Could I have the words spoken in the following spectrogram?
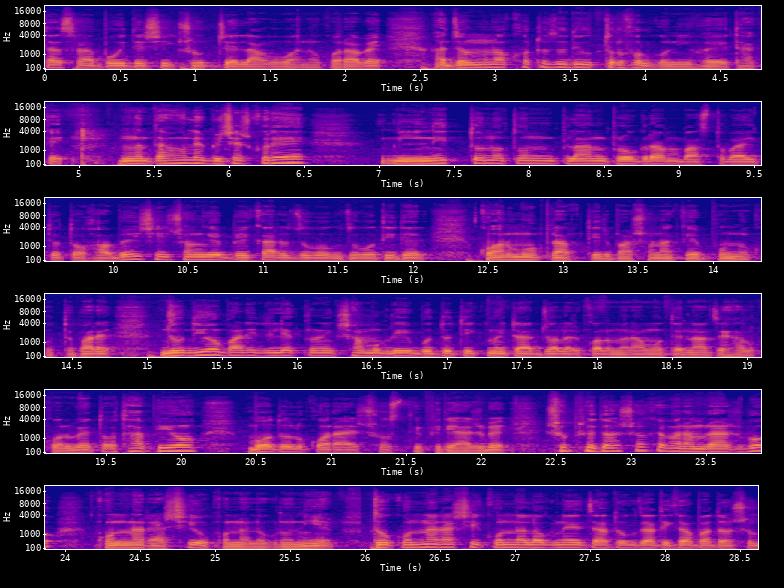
তাছাড়া বৈদেশিক সূত্রে লাভবানও করাবে। আর জন্ম নক্ষত্র যদি উত্তর ফলগণী হয়ে থাকে তাহলে বিশেষ করে নিত্য নতুন প্ল্যান প্রোগ্রাম বাস্তবায়িত তো হবেই, সেই সঙ্গে বেকার যুবক, যুবতীদের কর্মপ্রাপ্তির বাসনাকে পূর্ণ করতে পারে। যদিও বাড়ির ইলেকট্রনিক সামগ্রী, বৈদ্যুতিক মিটার জলের কল মেরামতে নাজেহাল করবে, তথাপিও বদল করায় স্বস্তি ফিরে আসবে। সুপ্রিয় দর্শক, এবার আমরা আসব কন্যা রাশি ও কন্যা লগ্ন নিয়ে। তো কন্যা রাশি, কন্যা লগ্নে জাতক, জাতিকা বা দর্শক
